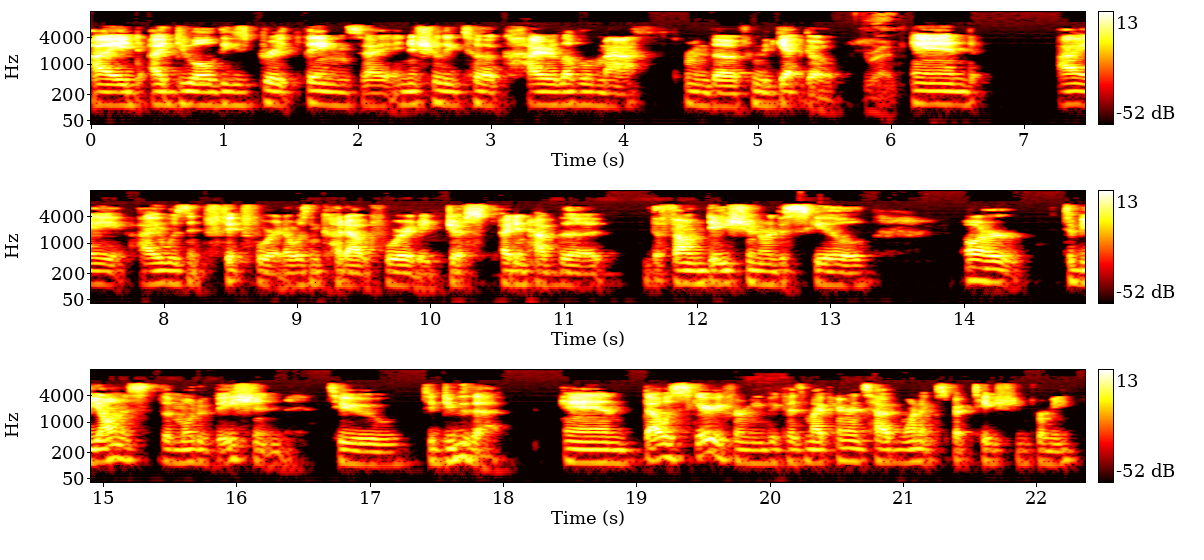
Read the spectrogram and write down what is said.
I'd I'd do all these great things. I initially took higher level math from the from the get go, Right. and I I wasn't fit for it. I wasn't cut out for it. It just I didn't have the the foundation or the skill, or to be honest, the motivation to to do that. And that was scary for me because my parents had one expectation for me.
